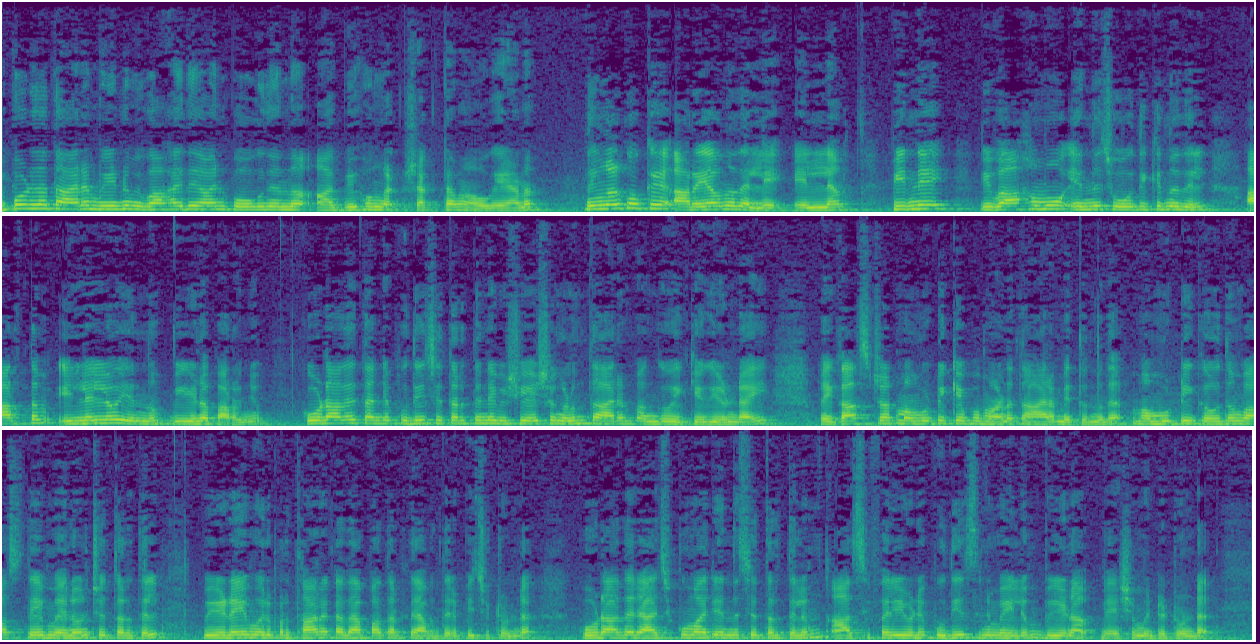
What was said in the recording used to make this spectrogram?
ഇപ്പോഴത്തെ താരം വീണ്ടും വിവാഹിതയാവാൻ പോകുന്നെന്ന അഭ്യൂഹങ്ങൾ ശക്തമാവുകയാണ്. നിങ്ങൾക്കൊക്കെ അറിയാവുന്നതല്ലേ എല്ലാം? പിന്നെ വിവാഹമോ എന്ന് ചോദിക്കുന്നതിൽ അർത്ഥം ഇല്ലല്ലോ എന്നും വീണ പറഞ്ഞു. കൂടാതെ തന്റെ പുതിയ ചിത്രത്തിന്റെ വിശേഷങ്ങളും താരം പങ്കുവയ്ക്കുകയുണ്ടായി. മെഗാസ്റ്റാർ മമ്മൂട്ടിക്കൊപ്പമാണ് താരം എത്തുന്നത്. മമ്മൂട്ടി ഗൗതം വാസുദേവ് മേനോൻ ചിത്രത്തിൽ വീണയും ഒരു പ്രധാന കഥാപാത്രത്തെ അവതരിപ്പിച്ചിട്ടുണ്ട്. കൂടാതെ രാജ്കുമാരി എന്ന ചിത്രത്തിലും ആസിഫ് അലിയുടെ പുതിയ സിനിമയിലും വീണ വേഷമിട്ടിട്ടുണ്ട്.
